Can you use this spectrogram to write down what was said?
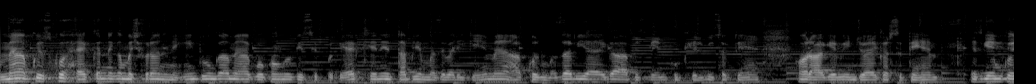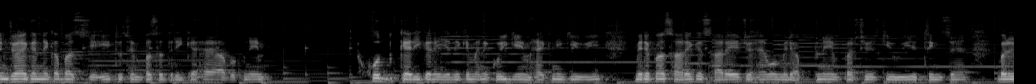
मैं आपको इसको हैक करने का मशवरा नहीं दूँगा, मैं आपको कहूँगा कि सिर्फ़ बगैर खेलें, तब ये मज़े वाली गेम है, आपको मज़ा भी आएगा, आप इस गेम को खेल भी सकते हैं और आगे भी इंजॉय कर सकते हैं। इस गेम को इंजॉय करने का बस यही तो सिंपल सा तरीका है, आप अपने खुद कैरी करें। ये देखिए, मैंने कोई गेम हैक नहीं की हुई। मेरे पास सारे के सारे जो हैं, वो मेरे अपने परचेज़ की हुई थिंग्स हैं। बड़े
